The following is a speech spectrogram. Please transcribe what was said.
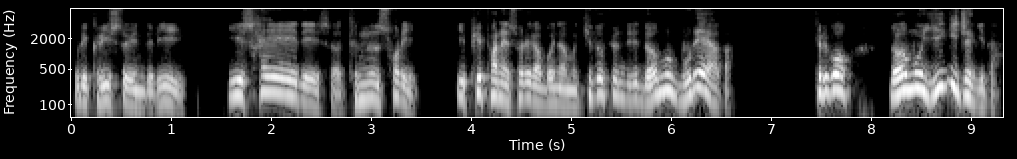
우리 그리스도인들이 이 사회에 대해서 듣는 소리, 이 비판의 소리가 뭐냐면 기독교인들이 너무 무례하다. 그리고 너무 이기적이다.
